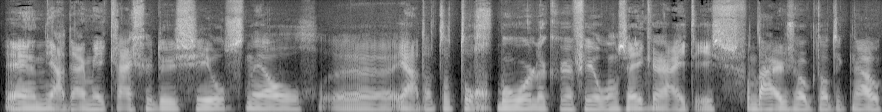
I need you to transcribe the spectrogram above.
En ja, daarmee krijg je dus heel snel eh, ja, dat er toch behoorlijk eh, veel onzekerheid is. Vandaar dus ook dat ik nou.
